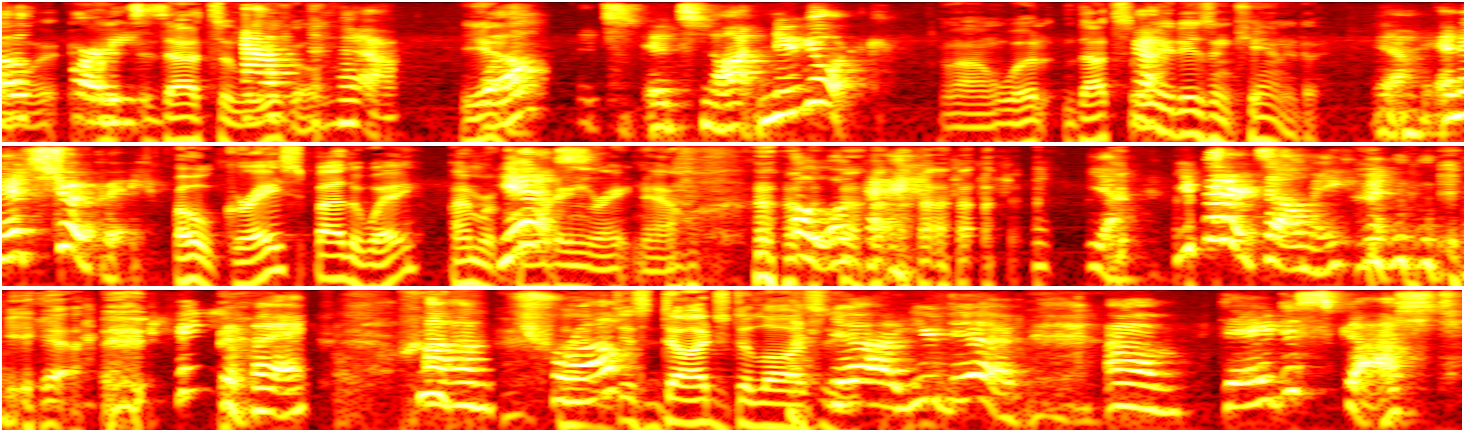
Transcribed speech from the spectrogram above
think both parties that's have illegal. to know. Yeah. Well, it's it's not New York. Well, what? That's the Yeah. way it is in Canada. Yeah, and it should be. Oh, Grace, by the way, I'm Yes. recording right now. Oh, okay. yeah, you better tell me. yeah. anyway, um, I Trump just dodged a lawsuit. Yeah, you did. Um, they discussed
